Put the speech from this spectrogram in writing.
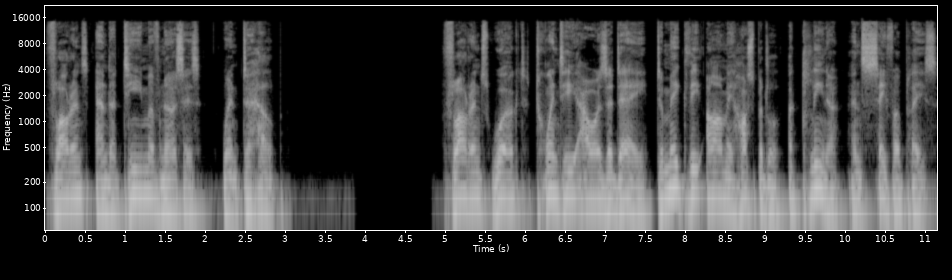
Florence and a team of nurses went to help. Florence worked 20 hours a day to make the army hospital a cleaner and safer place.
